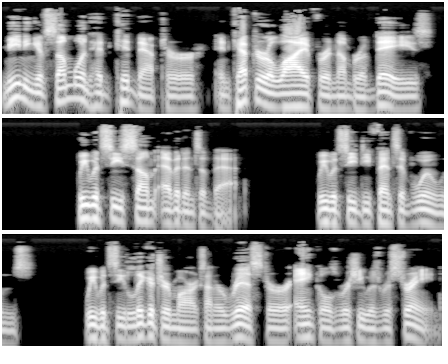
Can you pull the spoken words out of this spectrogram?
Meaning if someone had kidnapped her and kept her alive for a number of days, we would see some evidence of that. We would see defensive wounds. We would see ligature marks on her wrist or her ankles where she was restrained.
